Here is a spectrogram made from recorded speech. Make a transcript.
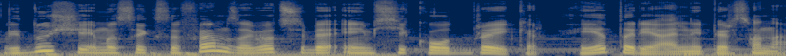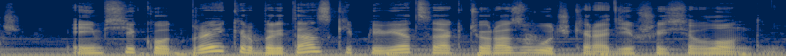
Ведущий MSX FM зовет себя MC Codebreaker, и это реальный персонаж. AMC Codebreaker – британский певец и актер озвучки, родившийся в Лондоне.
